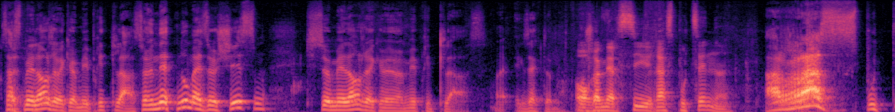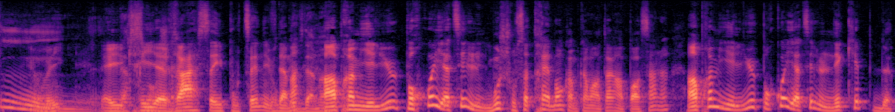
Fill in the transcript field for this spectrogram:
Ça se mélange avec un mépris de classe. Un ethnomasochisme qui se mélange avec un, mépris de classe. Exactement. On remercie Rasputin. Rasputin. Oui. Et mon cher. race et Poutine, évidemment. Évidemment. En premier lieu, pourquoi y a-t-il, une- moi je trouve ça très bon comme commentaire en passant, là. en premier lieu, pourquoi y a-t-il une équipe de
